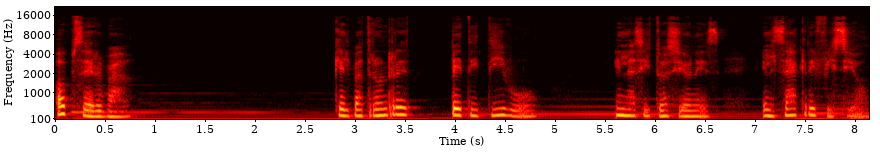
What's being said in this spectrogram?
Observa que el patrón repetitivo en las situaciones, el sacrificio,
